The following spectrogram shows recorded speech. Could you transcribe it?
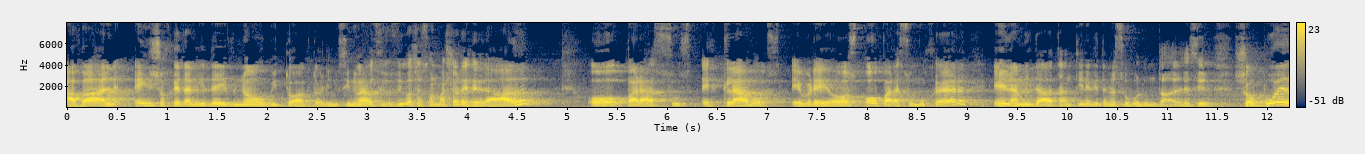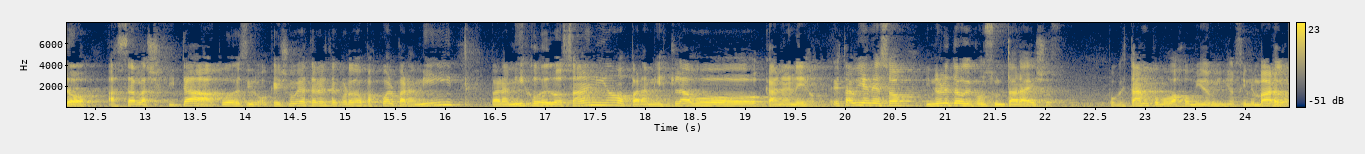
Abal, en Sin embargo, si sus hijos ya son mayores de edad, o para sus esclavos hebreos o para su mujer, el amidatan, tiene que tener su voluntad. Es decir, yo puedo hacer la shkita, puedo decir, ok, yo voy a traer este cordero pascual para mí, para mi hijo de dos años, para mi esclavo cananeo. Está bien eso y no le tengo que consultar a ellos, porque están como bajo mi dominio. Sin embargo,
